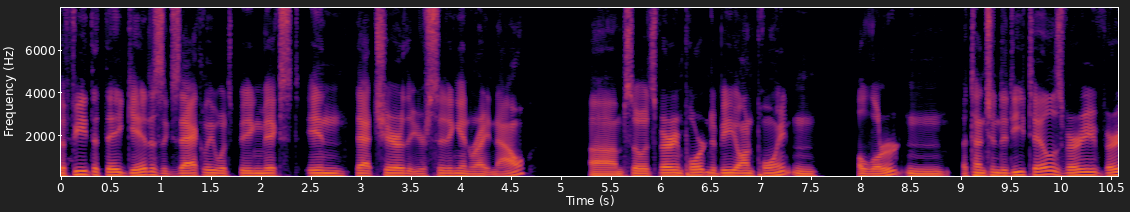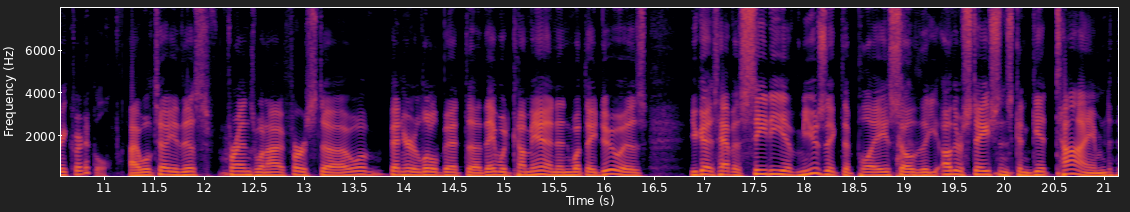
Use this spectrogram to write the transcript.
the feed that they get is exactly what's being mixed in that chair that you're sitting in right now. Um, so it's very important to be on point and alert, and attention to detail is very, very critical. I will tell you this, friends. When I first uh, been here a little bit, uh, they would come in, and what they do is you guys have a CD of music that plays, so the other stations can get timed.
